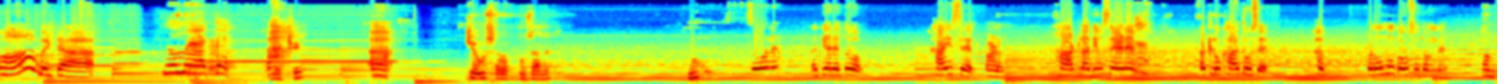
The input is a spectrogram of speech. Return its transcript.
હા બેટા. મમ્મા આ. કેવું છે પૂજાને? હમ? અત્યારે તો ખાય છે પણ હા આટલા દિવસે એને આટલું ખાધું છે. પણ હું શું કહું છું તમને? આમ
